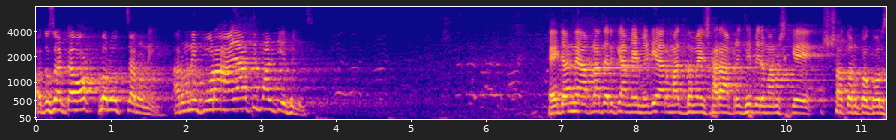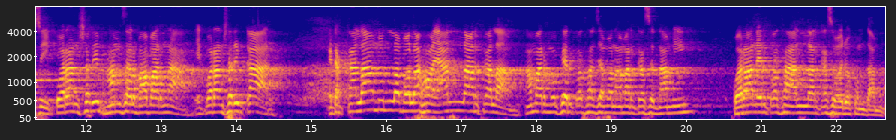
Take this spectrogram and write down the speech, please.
অথচ একটা অক্ষর উচ্চারণে, আর উনি পুরা আয়াতই পাল্টিয়ে ফেলেছে। এই জন্যে আপনাদেরকে আমি মিডিয়ার মাধ্যমে সারা পৃথিবীর মানুষকে সতর্ক করছি। কোরআন শরীফ হামজার বাবার না। এ কোরআন শরীফ কার? এটা কালামুল্লাহ বলা হয়, আল্লাহর কালাম। আমার মুখের কথা যেমন আমার কাছে দামি, কোরআনের কথা আল্লাহর কাছে ওই রকম দামি।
